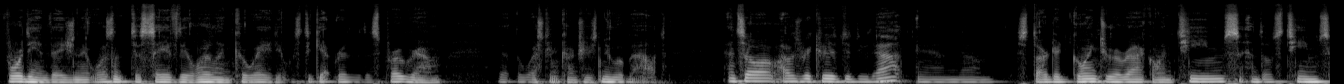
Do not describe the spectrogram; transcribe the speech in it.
for the invasion. It wasn't to save the oil in Kuwait, it was to get rid of this program that the Western countries knew about. And so I was recruited to do that and um, started going to Iraq on teams. And those teams,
